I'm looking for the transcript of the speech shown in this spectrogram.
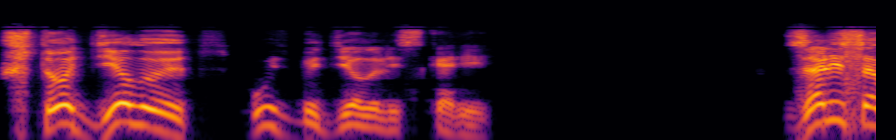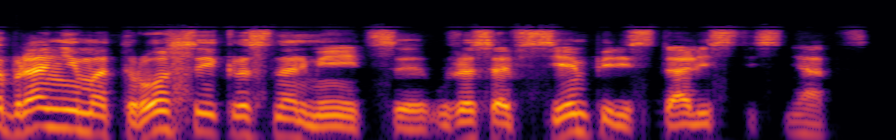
Что делают, пусть бы делали скорее. В зале собрания матросы и красноармейцы уже совсем перестали стесняться.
